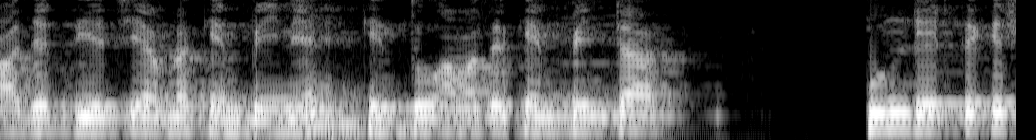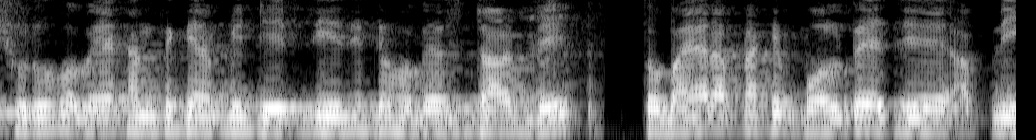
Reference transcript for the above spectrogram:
বাজেট দিয়েছি আমরা ক্যাম্পেইনে কিন্তু আমাদের ক্যাম্পেইনটা কোন ডেট থেকে শুরু হবে, এখান থেকে আপনি ডেট দিয়ে দিতে হবে স্টার্ট ডেট তো বায়ার আপনাকে বলবে যে আপনি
